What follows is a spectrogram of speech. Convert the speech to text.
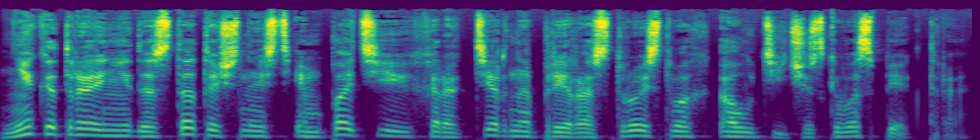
Некоторая недостаточность эмпатии характерна при расстройствах аутического спектра.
